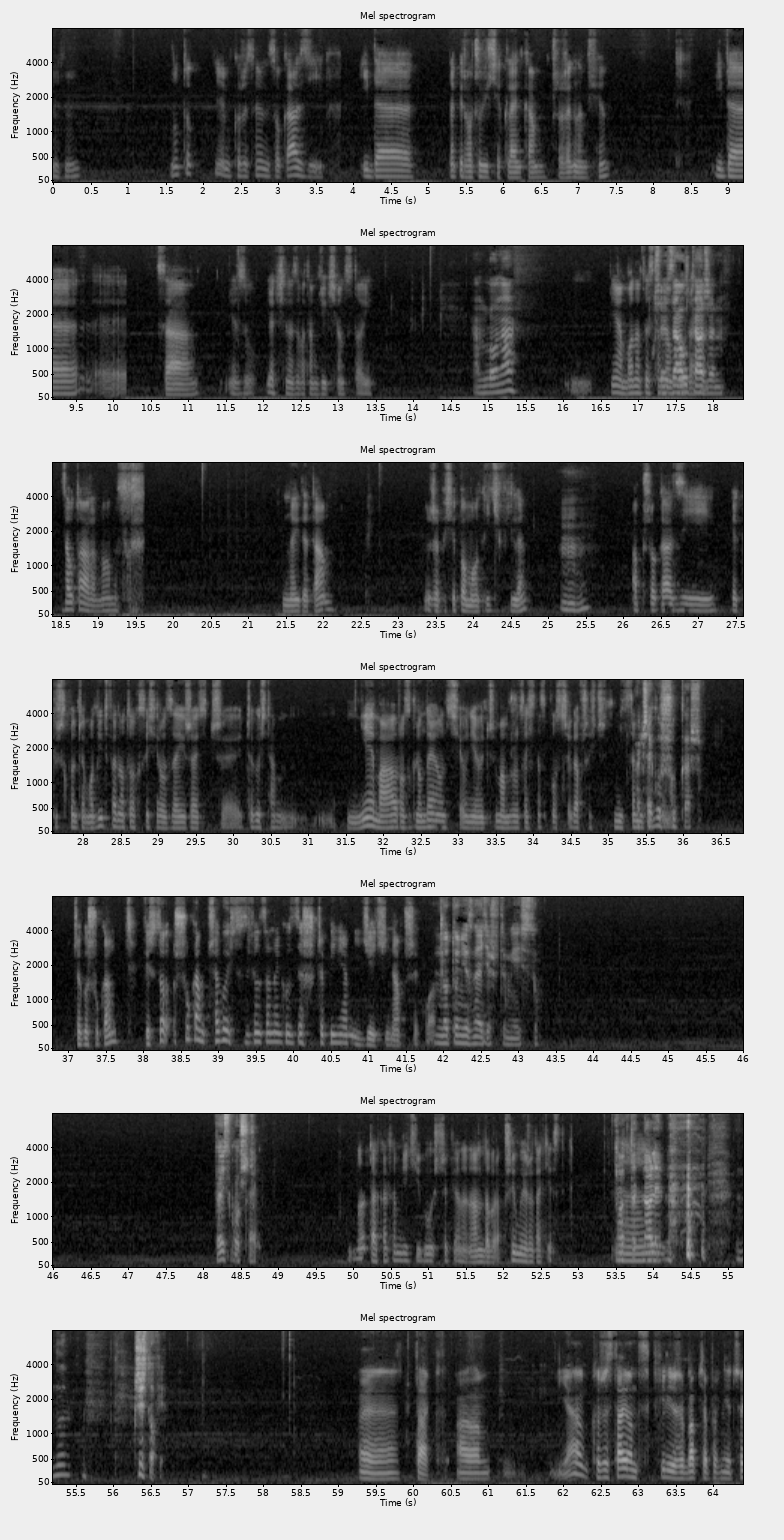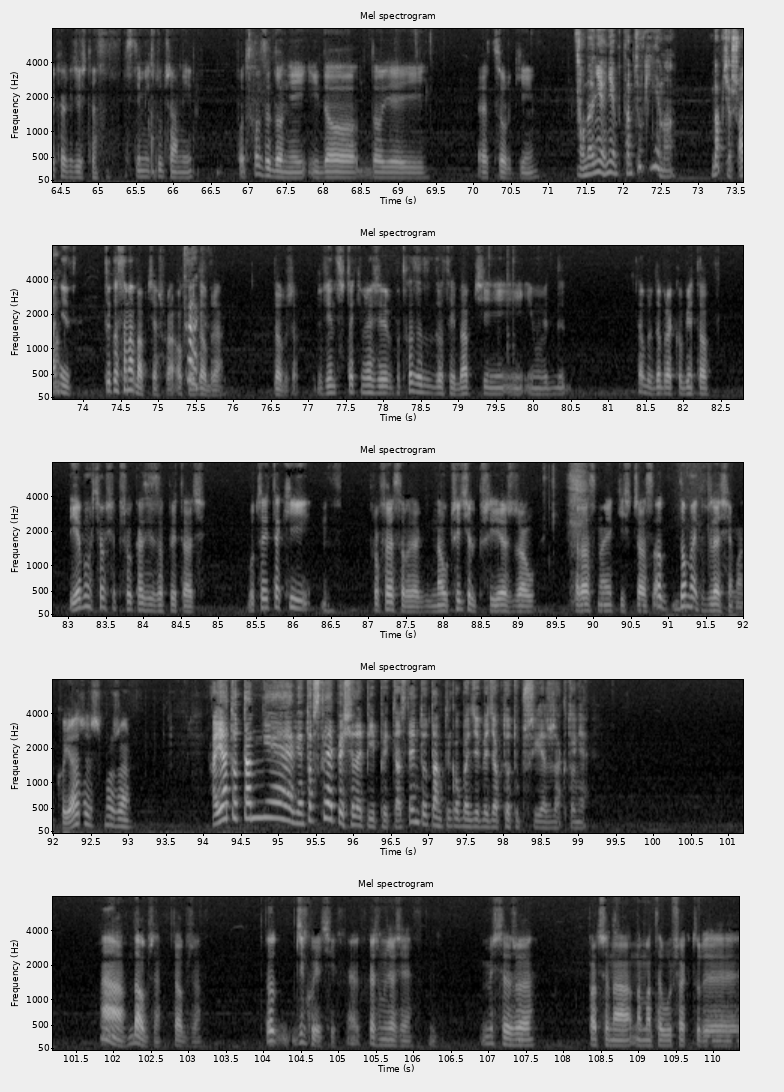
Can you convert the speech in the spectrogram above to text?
Mhm. No to, nie wiem, korzystając z okazji, idę. Najpierw oczywiście klękam, przeżegnam się. Idę e, za. Jezu, jak się nazywa tam, gdzie ksiądz stoi? Ambona? Nie, Ambona to jest tam Czy na za ołtarzem? Za ołtarzem, no. No idę tam, żeby się pomodlić chwilę. Mhm. A przy okazji, jak już skończę modlitwę, no to chcę się rozejrzeć, czy czegoś tam nie ma, rozglądając się, nie wiem, czy mam rzucać na spostrzegawczość, czy nic tam A tak czego ma. szukasz? Czego szukam? Wiesz co, szukam czegoś związanego ze szczepieniami dzieci na przykład. No to nie znajdziesz w tym miejscu. To jest kościół. Okej. No tak, ale tam dzieci były szczepione, no ale dobra, przyjmuję, że tak jest. No, no ale. no. Krzysztofie. E, tak. Ja korzystając z chwili, że babcia pewnie czeka gdzieś tam z tymi kluczami, podchodzę do niej i do, do jej e, córki. Ona nie, nie, tam córki nie ma. Babcia szła. A nie, tylko sama babcia szła. Okej, Tak. dobra. Dobrze. Więc w takim razie podchodzę do, do tej babci i, i mówię, dobra, dobra kobieto, ja bym chciał się przy okazji zapytać, bo tutaj taki profesor, jak nauczyciel przyjeżdżał raz na jakiś czas, a domek w lesie ma, kojarzysz może? A ja to tam nie wiem, to w sklepie się lepiej pytać. Ten to tam tylko będzie wiedział, kto tu przyjeżdża, kto nie. A, dobrze, dobrze. To dziękuję ci. W każdym razie myślę, że patrzę na, na Mateusza, który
